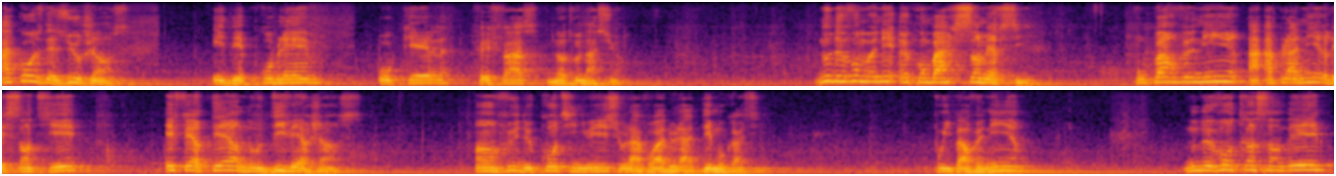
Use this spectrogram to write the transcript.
à cause des urgences et des problèmes auxquels fait face notre nation. Nous devons mener un combat sans merci pour parvenir à aplanir les sentiers et faire taire nos divergences en vue de continuer sur la voie de la démocratie. Pour y parvenir, nous devons transcender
